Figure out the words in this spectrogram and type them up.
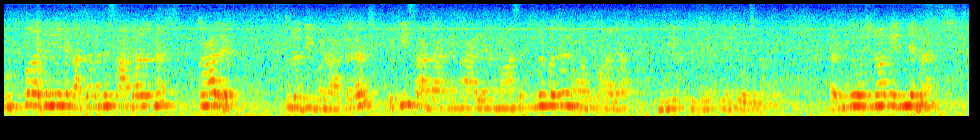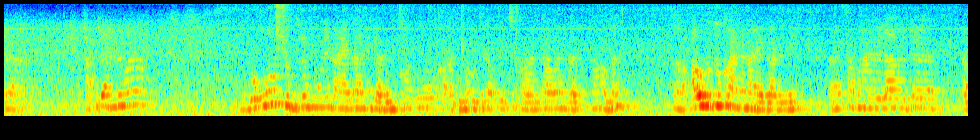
උත්පාදනයට ගතවන සාධාරණ කාලය තුලදී වන අතර එකී සාධාරණ කාලය මාස 3කට නොඅඩු කාලයක් විය යුතුය කියන යෝජනාව. අ, මේ යෝජනාව එන්නෙම අ, අපි දන්නවා බොහෝ ශුද්‍ර මූල්‍ය ණය ගන්න ගැලුම්කරුවෝ අතිබහුතරක් වෙච්ච කාන්තාවන් ගත්තාම අ, අවුරුදු කන්න ණය ගන්නේ. අ, සමහර වෙලාවට අ,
